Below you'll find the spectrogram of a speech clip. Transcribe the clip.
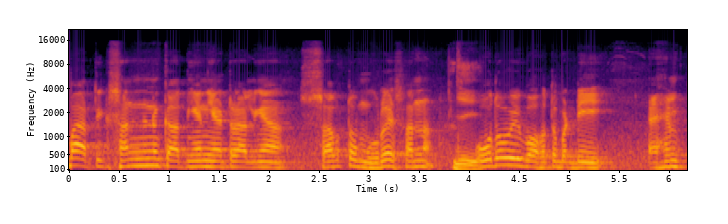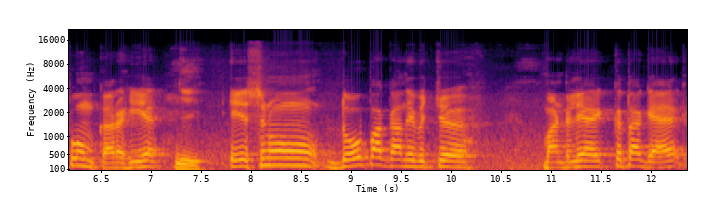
ਭਾਰਤੀ ਕਿਸਾਨ ਯੂਨੀਅਨ ਕਾਦੀਆਂ ਦੀਆਂ ਟਰਾਲੀਆਂ ਸਭ ਤੋਂ ਮੂਹਰੇ ਸਨ। ਉਦੋਂ ਵੀ ਬਹੁਤ ਵੱਡੀ ਅਹਿਮ ਭੂਮਿਕਾ ਰਹੀ ਹੈ ਜੀ। ਇਸ ਨੂੰ ਦੋ ਭਾਗਾਂ ਦੇ ਵਿੱਚ ਵੰਡ ਲਿਆ। ਇੱਕ ਤਾਂ ਗੈਰ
